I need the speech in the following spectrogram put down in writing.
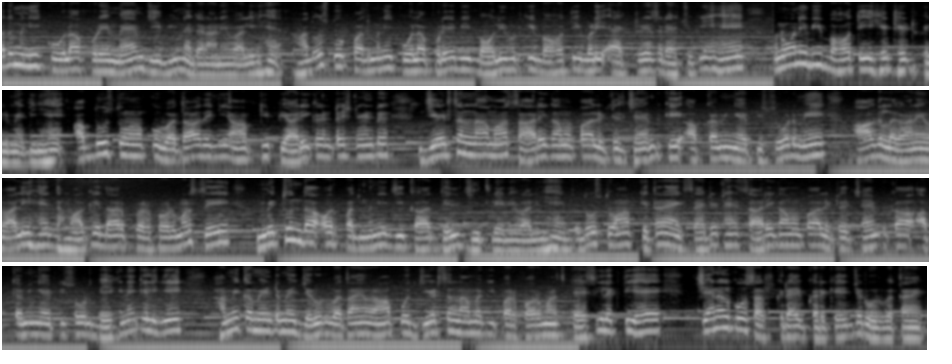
पद्मनी कोलापुरे मैम जी भी नज़र आने वाली हैं। हाँ दोस्तों, पद्मनी कोलापुरे भी बॉलीवुड की बहुत ही बड़ी एक्ट्रेस रह चुकी हैं। उन्होंने भी बहुत ही हिट हिट फ़िल्में दी हैं। अब दोस्तों, आपको बता दें कि आपकी प्यारी contestant Jedson Lama, Sa Re Ga Ma Pa little champ के अपकमिंग एपिसोड में आग लगाने वाली हैं। धमाकेदार परफॉर्मेंस से मिथुन दा और पद्मनी जी का दिल जीत लेने वाली हैं। तो दोस्तों, आप कितना एक्साइटेड हैं सारे गामापा लिटिल चैम्प का अपकमिंग एपिसोड देखने के लिए? हमें कमेंट में ज़रूर बताएँ और आपको जेटसन लामा की परफॉर्मेंस कैसी लगती है? चैनल को सब्सक्राइब करके ज़रूर बताएँ।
